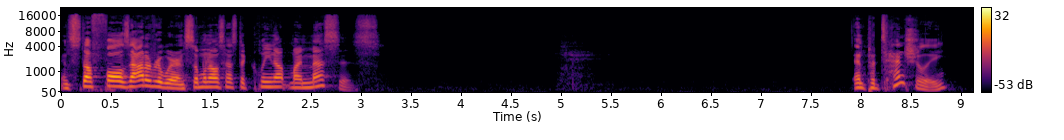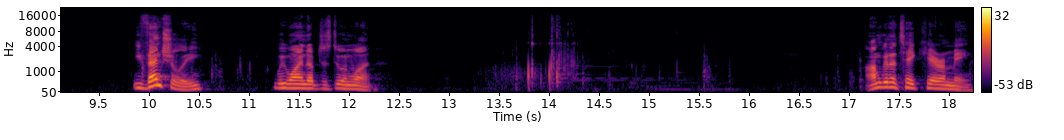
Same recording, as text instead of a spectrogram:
And stuff falls out everywhere, and someone else has to clean up my messes. And potentially, eventually, we wind up just doing what? I'm going to take care of me.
